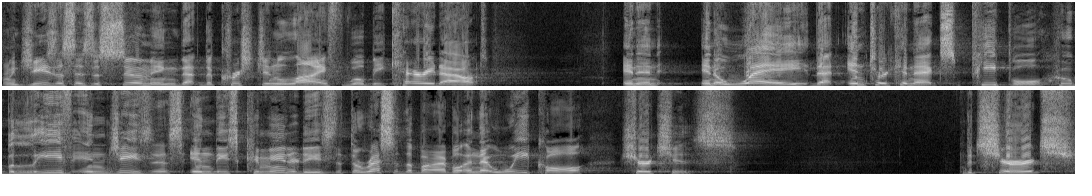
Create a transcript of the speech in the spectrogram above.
I mean, Jesus is assuming that the Christian life will be carried out in, an, in a way that interconnects people who believe in Jesus in these communities that the rest of the Bible and that we call churches. The church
